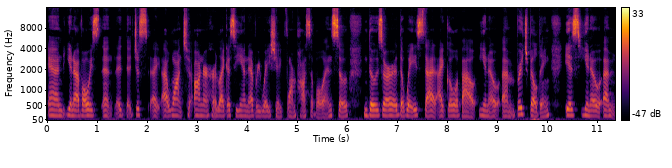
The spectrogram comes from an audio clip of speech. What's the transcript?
And you know i've always uh, just I, I want to honor her legacy in every way shape form possible. And so those are the ways that i go about you know um, bridge building is you know um,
